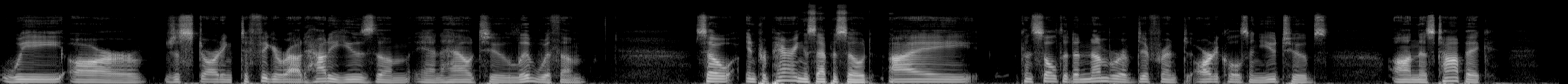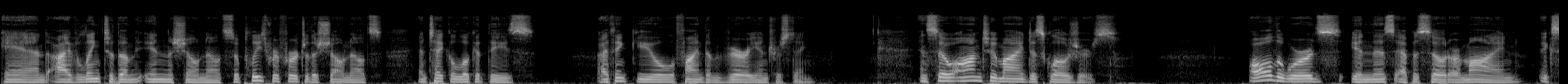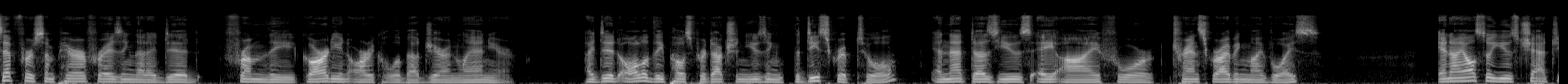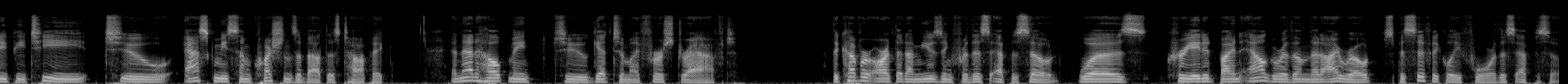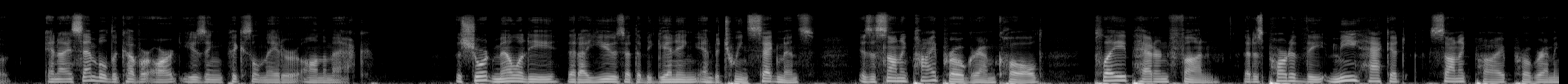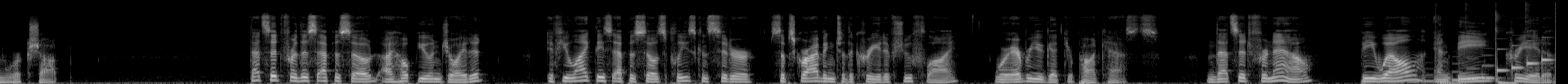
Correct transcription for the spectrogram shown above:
we are just starting to figure out how to use them and how to live with them. So, in preparing this episode, I consulted a number of different articles and YouTubes on this topic and I've linked to them in the show notes. So please refer to the show notes and take a look at these. I think you'll find them very interesting. And so on to my disclosures. All the words in this episode are mine, except for some paraphrasing that I did from the Guardian article about Jaron Lanier. I did all of the post production using the Descript tool, and that does use AI for transcribing my voice and I also used ChatGPT to ask me some questions about this topic, and that helped me to get to my first draft. The cover art that I'm using for this episode was created by an algorithm that I wrote specifically for this episode, and I assembled the cover art using Pixelmator on the Mac. The short melody that I use at the beginning and between segments is a Sonic Pi program called Play Pattern Fun that is part of the Mehackit Sonic Pi programming workshop. That's it for this episode. I hope you enjoyed it. If you like these episodes, please consider subscribing to the Creative Shoofly wherever you get your podcasts. That's it for now. Be well and be creative.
